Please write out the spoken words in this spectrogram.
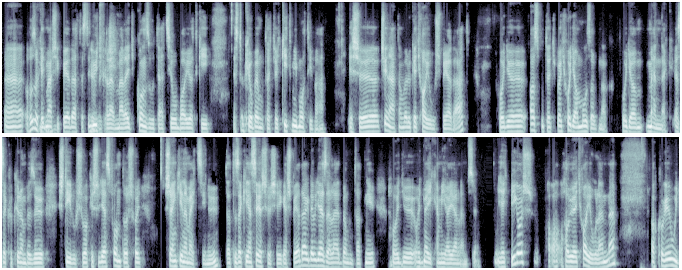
Uh, hozok egy másik példát, ezt egy Érdekes. ügyfelemmel egy konzultációban jött ki. Ez tök jól bemutatja, hogy kit mi motivál. És uh, csináltam velük egy hajós példát, hogy uh, azt mutatja, hogy hogyan mozognak, hogyan mennek ezek a különböző stílusok, és ugye ez fontos, hogy senki nem egyszínű, tehát ezek ilyen szélsőséges példák, de ugye ezzel lehet bemutatni, hogy, hogy melyik mi a jellemző. Ugye egy piros, ha, ha ő egy hajó lenne, akkor ő úgy,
